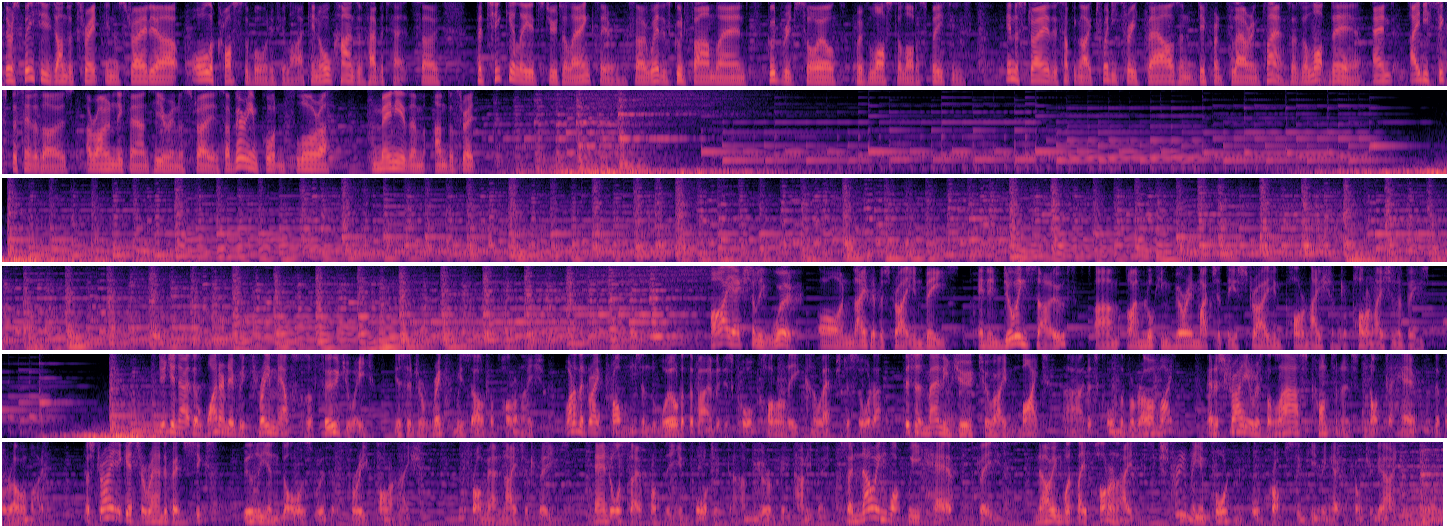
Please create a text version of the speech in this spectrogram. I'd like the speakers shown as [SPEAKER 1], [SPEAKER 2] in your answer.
[SPEAKER 1] There are species under threat in Australia all across the board, if you like, in all kinds of habitats. So particularly it's due to land clearing. So where there's good farmland, good rich soil, we've lost a lot of species. In Australia, there's something like 23,000 different flowering plants. There's a lot there, and 86% of those are only found here in Australia. So very important flora, many of them under threat.
[SPEAKER 2] I actually work on native Australian bees. And in doing so, um, I'm looking very much at the Australian pollination or the pollination of bees. Did you know that one in every three mouthfuls of food you eat is a direct result of pollination? One of the great problems in the world at the moment is called colony collapse disorder. This is mainly due to a mite uh, that's called the varroa mite, and Australia is the last continent not to have the varroa mite. Australia gets around about $6 billion worth of free pollination from our native bees and also from the imported um, European honeybee. So knowing what we have, the bees, knowing what they pollinate is extremely important for crops and keeping agriculture going.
